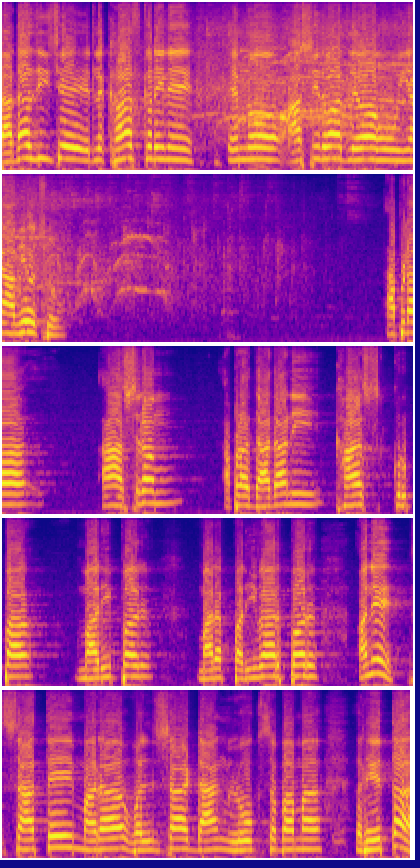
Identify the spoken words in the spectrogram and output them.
દાદાજી છે એટલે ખાસ કરીને એમનો આશીર્વાદ લેવા હું અહીંયા આવ્યો છું. આપણા આ આશ્રમ, આપણા દાદાની ખાસ કૃપા મારી પર મારા પરિવાર પર અને સાથે મારા વલસાડ ડાંગ લોકસભામાં રહેતા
